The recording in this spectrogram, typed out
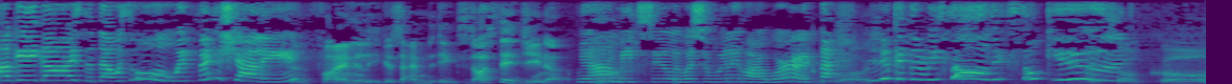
Okay, guys, so that was all. We finished, Charlie. And finally, because I'm exhausted, Gina. Yeah, me too. It was really hard work, but look at the result. It's so cute. It's so cool.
